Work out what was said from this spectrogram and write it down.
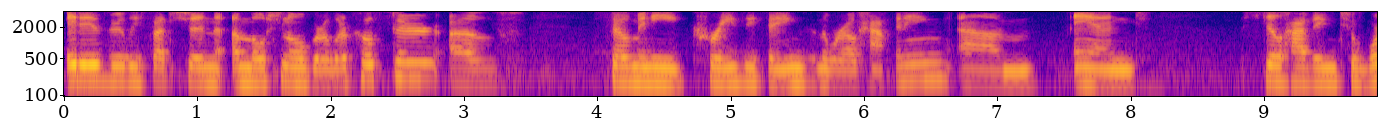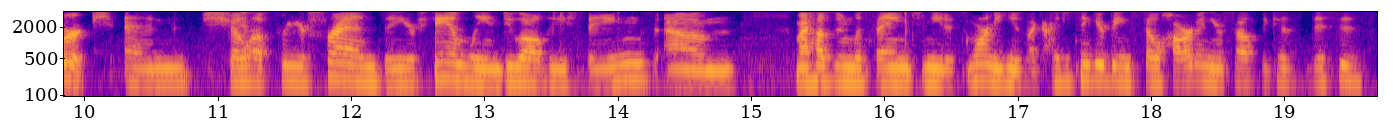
it is really such an emotional roller coaster of so many crazy things in the world happening. Um, and still having to work and show Yeah. up for your friends and your family and do all these things. Um, my husband was saying to me this morning, he's like, I just think you're being so hard on yourself because this is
